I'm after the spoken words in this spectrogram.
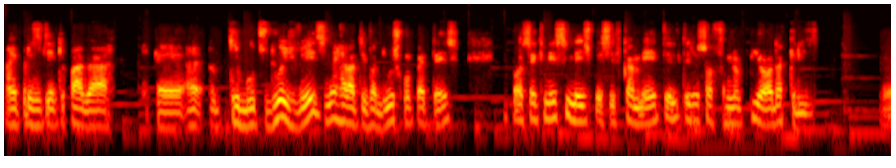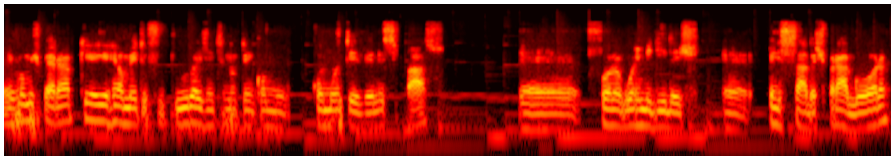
a empresa tenha que pagar é, tributos duas vezes, né, relativo a duas competências. Pode ser que nesse mês especificamente ele esteja sofrendo a pior da crise. É, vamos esperar, porque aí realmente o futuro a gente não tem como, como antever nesse passo. É, foram algumas medidas é, pensadas para agora.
